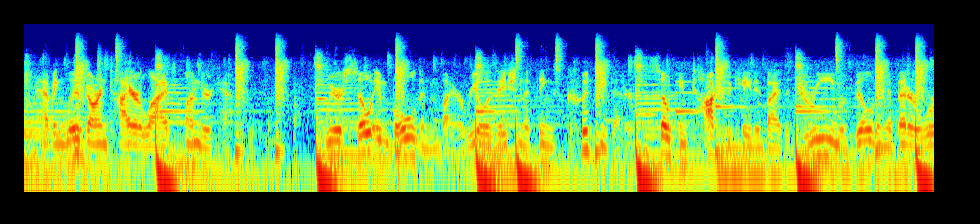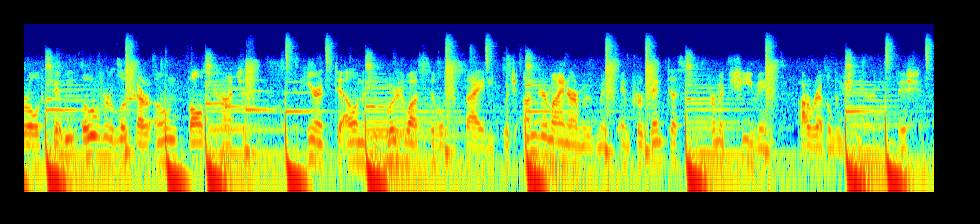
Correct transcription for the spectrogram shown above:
from having lived our entire lives under capitalism. We are so emboldened by our realization that things could be better, so intoxicated by the dream of building a better world that we overlook our own false consciousness, adherence to elements of bourgeois civil society which undermine our movements and prevent us from achieving our revolutionary ambitions.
